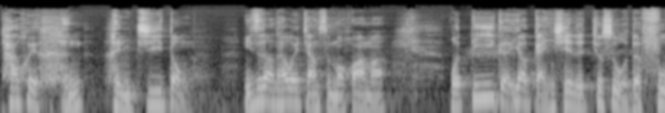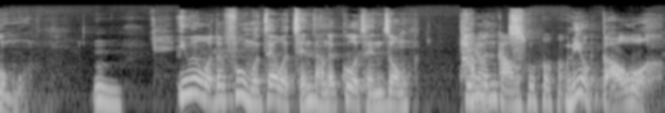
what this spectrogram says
他会很很激动。你知道他会讲什么话吗？我第一个要感谢的就是我的父母，嗯，因为我的父母在我成长的过程中，他们搞我，没有搞我。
